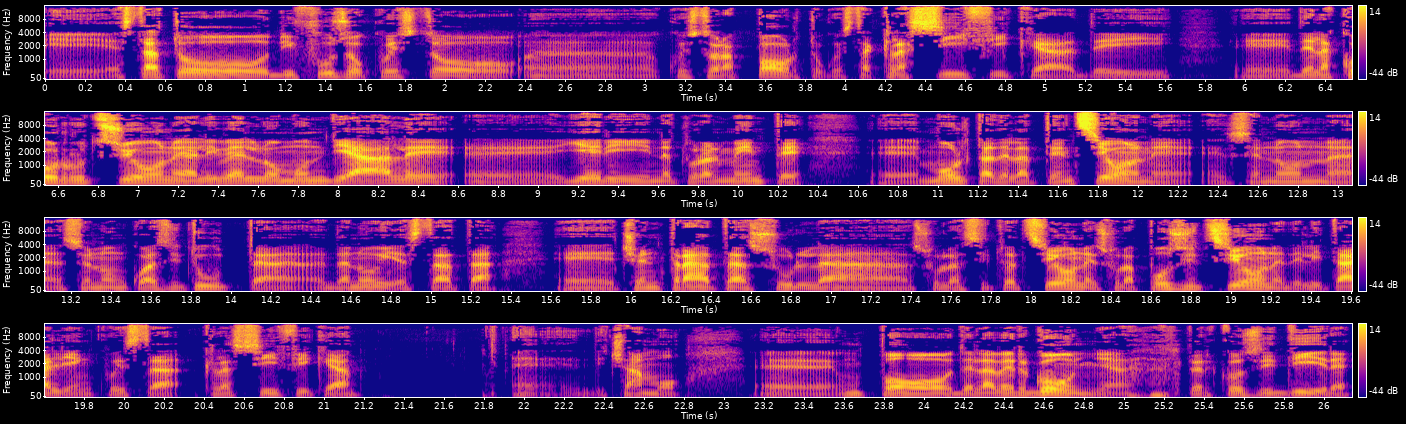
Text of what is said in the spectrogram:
È stato diffuso questo, eh, questo, rapporto, questa classifica dei, eh, della corruzione a livello mondiale. Eh, ieri naturalmente eh, molta dell'attenzione, eh, se non, se, non, quasi tutta, da noi è stata eh, centrata sulla, sulla situazione, sulla posizione dell'Italia in questa classifica eh, diciamo eh, un po' della vergogna, per così dire.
